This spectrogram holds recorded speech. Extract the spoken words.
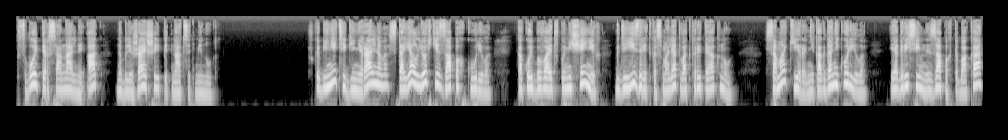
в свой персональный ад на ближайшие 15 минут. В кабинете генерального стоял легкий запах курева, какой бывает в помещениях, где изредка смолят в открытое окно. Сама Кира никогда не курила, и агрессивный запах табака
